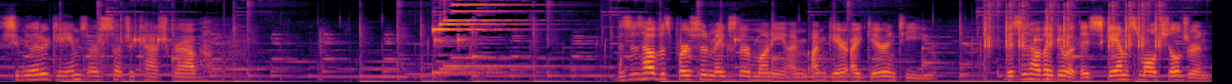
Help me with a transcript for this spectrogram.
Simulator games are such a cash grab. Is how this person makes their money. I'm I'm gar I guarantee you. This is how they do it. They scam small children.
